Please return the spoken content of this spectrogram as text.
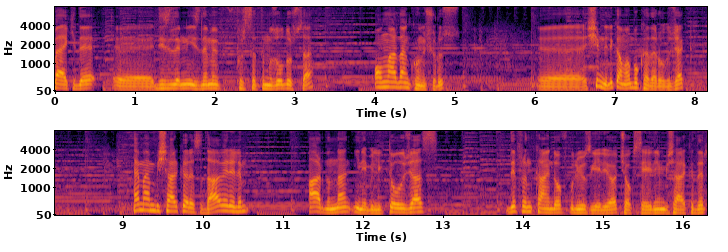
Belki de e, dizilerini izleme fırsatımız olursa onlardan konuşuruz. E, şimdilik ama bu kadar olacak. Hemen bir şarkı arası daha verelim. Ardından yine birlikte olacağız. Different Kind of Blues geliyor. Çok sevdiğim bir şarkıdır.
